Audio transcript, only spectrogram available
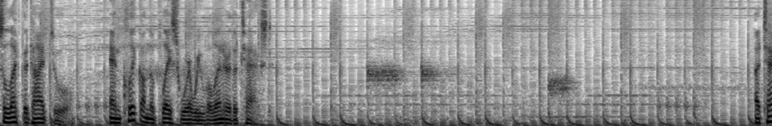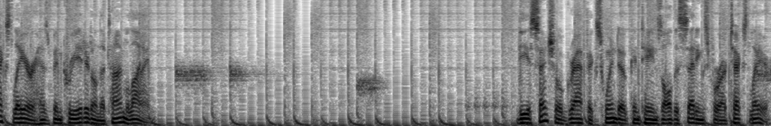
Select the Type tool. And click on the place where we will enter the text. A text layer has been created on the timeline. The Essential Graphics window contains all the settings for our text layer.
